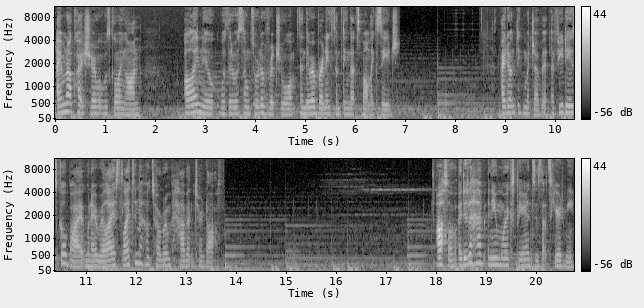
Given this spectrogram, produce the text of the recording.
I am not quite sure what was going on, all I knew was that it was some sort of ritual and they were burning something that smelled like sage. I don't think much of it. A few days go by when I realize the lights in my hotel room haven't turned off. Also, I didn't have any more experiences that scared me.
